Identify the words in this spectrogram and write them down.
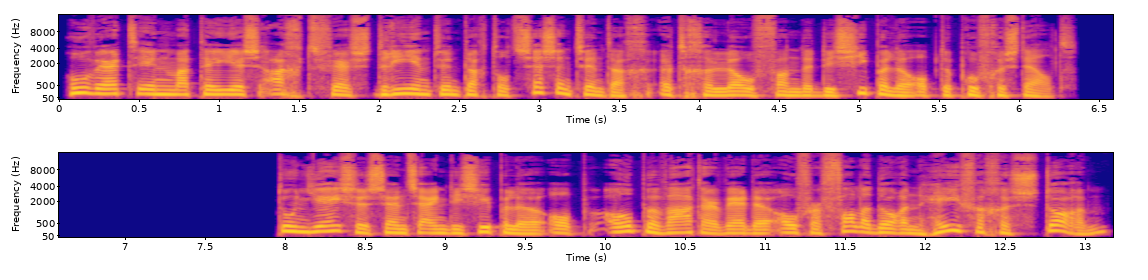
Hoe werd in Matthäus 8, vers 23 tot 26 het geloof van de discipelen op de proef gesteld? Toen Jezus en zijn discipelen op open water werden overvallen door een hevige storm,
